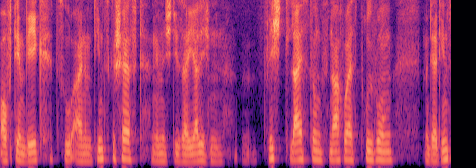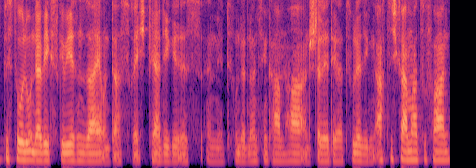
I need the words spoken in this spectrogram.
auf dem Weg zu einem Dienstgeschäft, nämlich dieser jährlichen Pflichtleistungsnachweisprüfung, mit der Dienstpistole unterwegs gewesen sei und das rechtfertige es, mit 119 km/h anstelle der zulässigen 80 km/h zu fahren.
